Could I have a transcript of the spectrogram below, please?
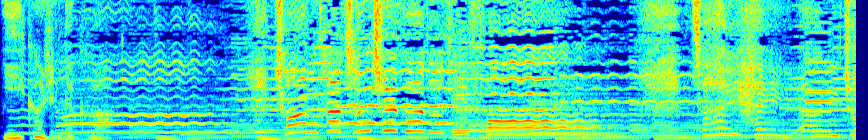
一个人的歌。在黑暗中，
